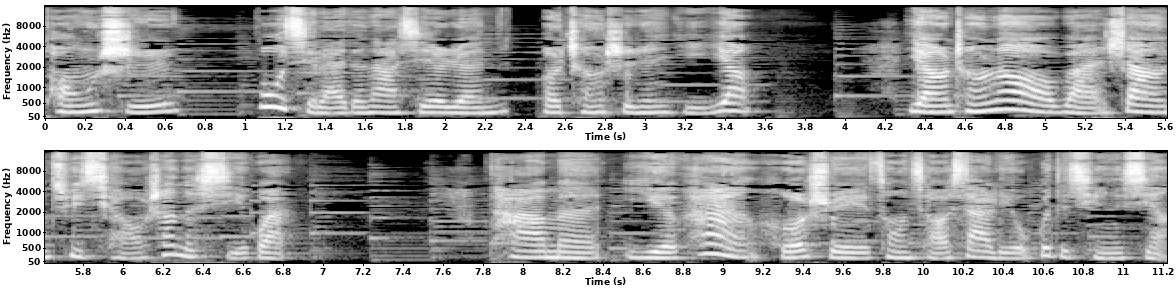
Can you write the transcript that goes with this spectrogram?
同时，富起来的那些人和诚实人一样，养成了晚上去桥上的习惯。他们也看河水从桥下流过的情形，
